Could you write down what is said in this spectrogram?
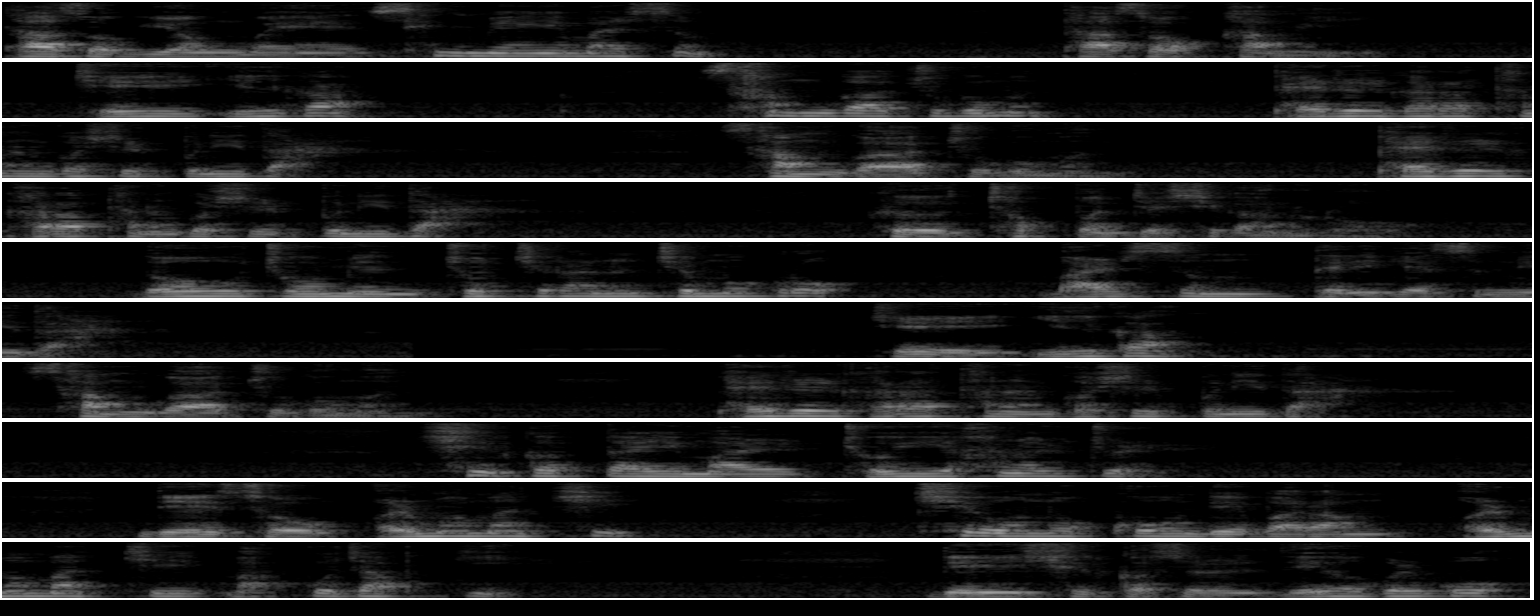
다속 영모의 생명의 말씀 다속 강의 제1강 삶과 죽음은 배를 갈아타는 것일 뿐이다. 삶과 죽음은 배를 갈아타는 것일 뿐이다. 그 첫 번째 시간으로 너 좋으면 좋지라는 제목으로 말씀드리겠습니다. 제1강 삶과 죽음은 배를 갈아타는 것일 뿐이다. 실컷 따위 말 조이 하늘 줄. 내 속 얼마만치 채워놓고 내 바람 얼마만치 맞고 잡기. 내 실것을 내어걸고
